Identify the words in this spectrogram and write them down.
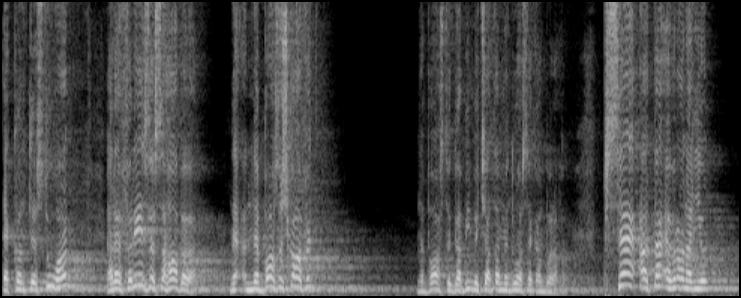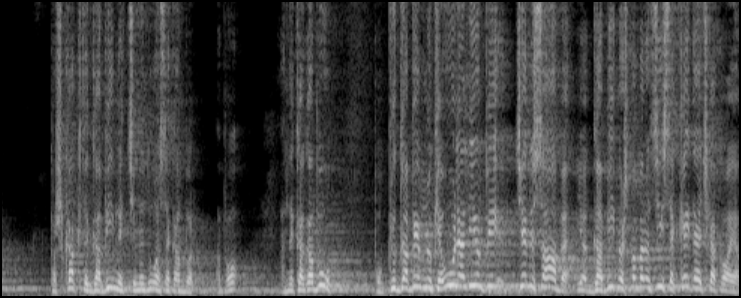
e kontestuan referencën e sahabeve në në bazë të shkafit Në bazë të gabimit që ata menduan se kanë bërë ato. Pse ata e vranë Aliun? Për shkak të gabimit që menduan se kanë bërë. Apo a ka gabu? Po ky gabim nuk e ul Aliun pi të qenit sahabe. Jo, jo, gabimi është ma i rëndësishëm se krejt ajo çka ka ai.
